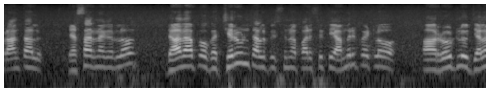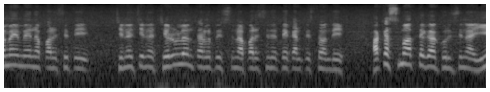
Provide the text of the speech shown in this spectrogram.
ప్రాంతాలు ఎస్ఆర్ నగర్లో దాదాపు ఒక చెరువును తలపిస్తున్న పరిస్థితి అమీర్పేటలో ఆ, రోడ్లు జలమయమైన పరిస్థితి చిన్న చిన్న చెరువులను తలపిస్తున్న పరిస్థితి అయితే కనిపిస్తోంది. అకస్మాత్తుగా కురిసిన ఈ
